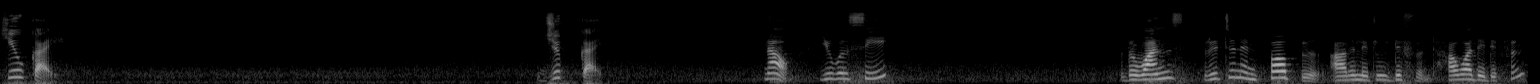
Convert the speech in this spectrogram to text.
Kyukai, Jukkai. Now, you will see the ones written in purple are a little different. How are they different?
